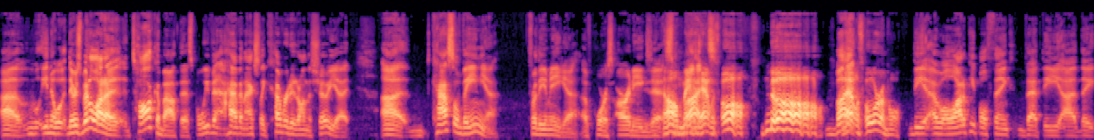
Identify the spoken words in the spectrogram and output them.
Uh, you know, there's been a lot of talk about this, but we haven't actually covered it on the show yet. Uh, Castlevania for the Amiga, of course, already exists. Oh man, but that was oh no, But- that was horrible. the uh, a lot of people think that the uh, the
